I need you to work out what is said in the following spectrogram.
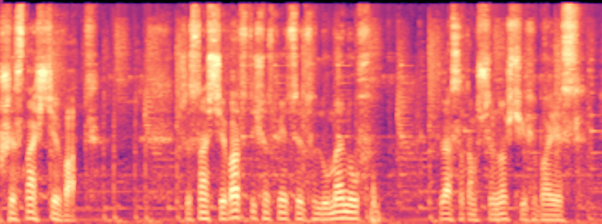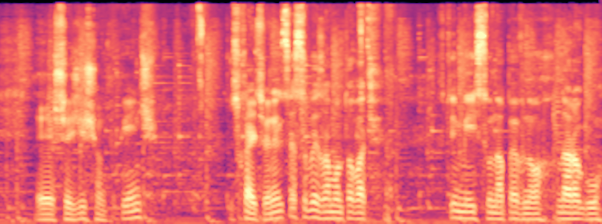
16 W. 16 W, 1500 lumenów. Klasa tam szczelności chyba jest e, 65. Słuchajcie, no i chcę sobie zamontować w tym miejscu na pewno na rogu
